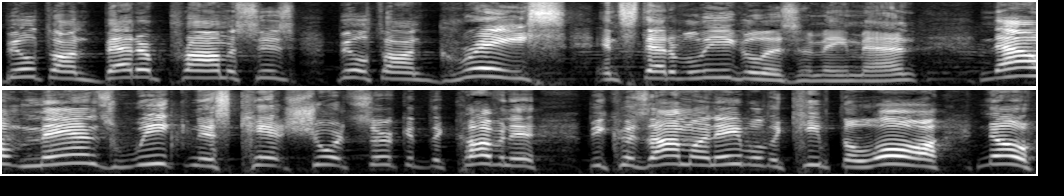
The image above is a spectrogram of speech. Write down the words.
built on better promises, built on grace instead of legalism. Amen. Now, man's weakness can't short circuit the covenant because I'm unable to keep the law. No,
